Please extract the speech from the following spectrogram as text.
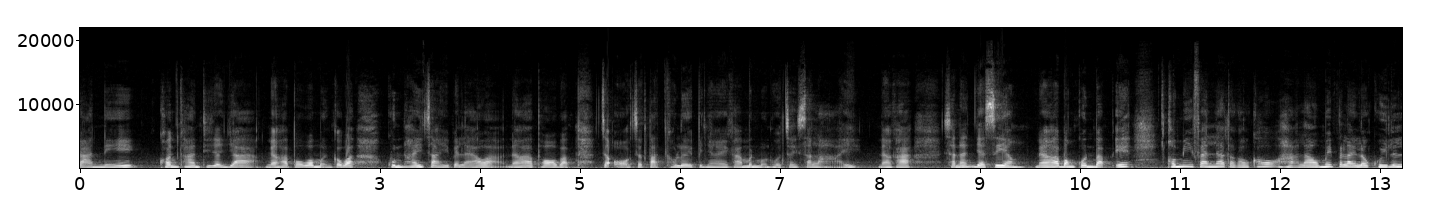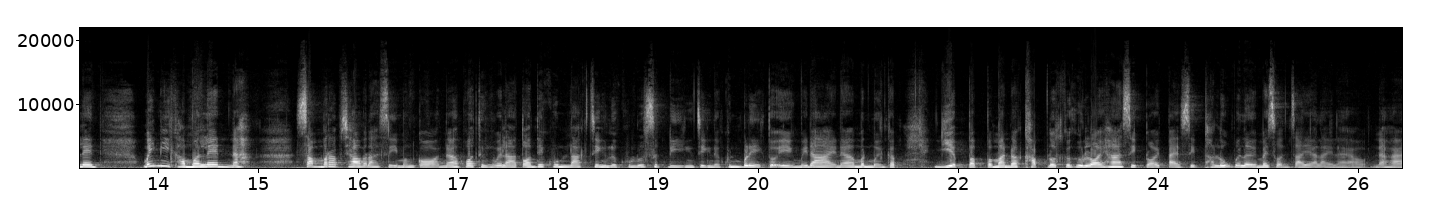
การณ์นี้ค่อนข้างที่จะยากนะคะ เพราะว่าเหมือนกับว่าคุณให้ใจไปแล้วอะนะคะพอแบบจะออกจะตัดเขาเลยเป็นยังไงคะมันเหมือนหัวใจสลายนะคะฉะนั้นอย่าเสี่ยงนะคะบางคนแบบเอ๊ะเขามีแฟนแล้วแต่เขาเข้าหาเราไม่เป็นไรเราคุยเล่นๆไม่มีคำว่าเล่นนะ สำหรับชาวราศีมังกรนะพอถึงเวลาตอนที่คุณรักจริง หรือคุณรู้สึกดีจริงๆเนี่ยคุณเบรกตัวเองไม่ได้นะ มันเหมือนกับเหยียบแบบประมาณว่าขับรถก็คือ 150 180 ทะลุไปเลยไม่สนใจอะไรแล้วนะคะ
